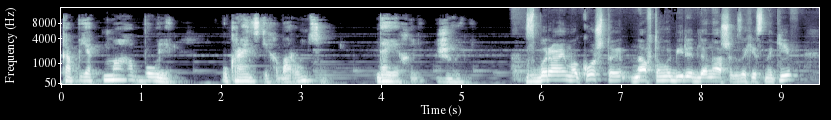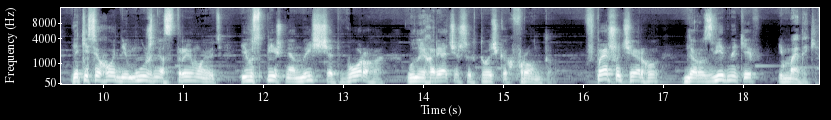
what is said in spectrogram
каб як мага болі українських оборонців доїхали живими. Збираємо кошти на автомобілі для наших захисників, які сьогодні мужньо стримують і успішно нищать ворога у найгарячіших точках фронту. В першу чергу для розвідників і медиків.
